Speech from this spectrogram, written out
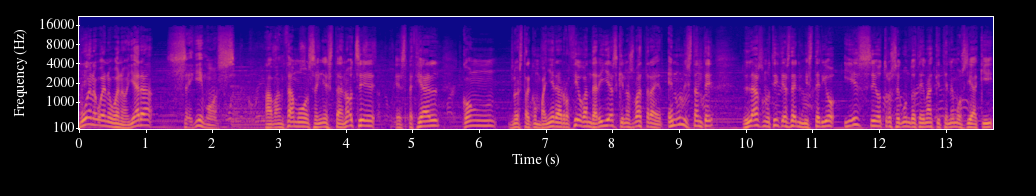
Bueno, bueno, bueno, y ahora seguimos. Avanzamos en esta noche especial con nuestra compañera Rocío Gandarillas que nos va a traer en un instante las noticias del misterio y ese otro segundo tema que tenemos ya aquí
